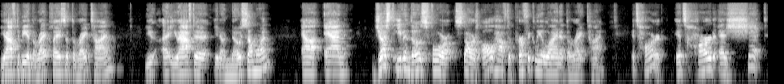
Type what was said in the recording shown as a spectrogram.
You have to be in the right place at the right time. You uh, you have to you know know someone, uh, and just even those four stars all have to perfectly align at the right time. It's hard. it's hard as shit.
